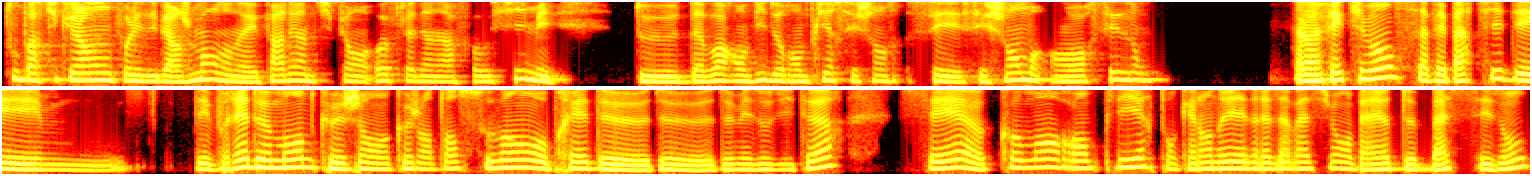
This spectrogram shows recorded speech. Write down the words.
tout particulièrement pour les hébergements, on en avait parlé un petit peu en off la dernière fois aussi, mais d'avoir envie de remplir ces, chambres en hors saison. Alors effectivement, ça fait partie des, des vraies demandes que j'entends souvent auprès de, de mes auditeurs c'est comment remplir ton calendrier de réservation en période de basse saison.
